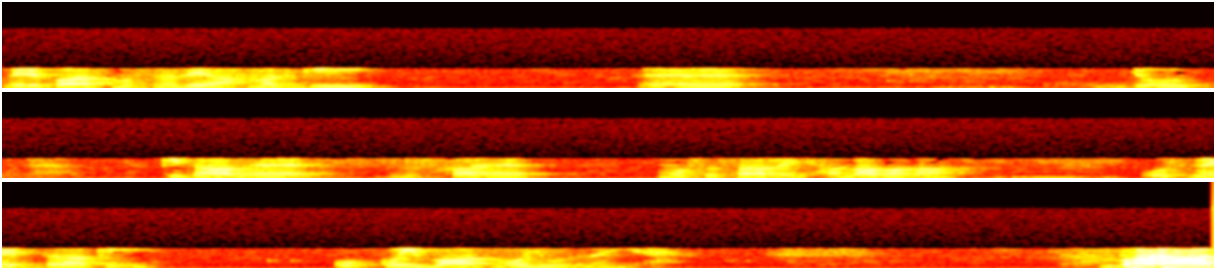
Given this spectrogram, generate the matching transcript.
میرے پاس مسند احمد کی جو کتاب ہے، نسخہ ہے، مختصر رسالہ والا، اس میں اس طرح کی وہ کوئی بات موجود نہیں ہے۔ بہرحال،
